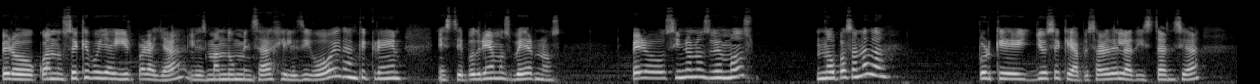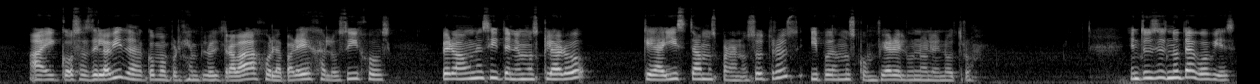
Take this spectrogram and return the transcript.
pero cuando sé que voy a ir para allá, les mando un mensaje y les digo, oigan, ¿qué creen? Este, podríamos vernos. Pero si no nos vemos, no pasa nada. Porque yo sé que a pesar de la distancia, hay cosas de la vida, como por ejemplo el trabajo, la pareja, los hijos, pero aún así tenemos claro que ahí estamos para nosotros y podemos confiar el uno en el otro. Entonces no te agobies,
